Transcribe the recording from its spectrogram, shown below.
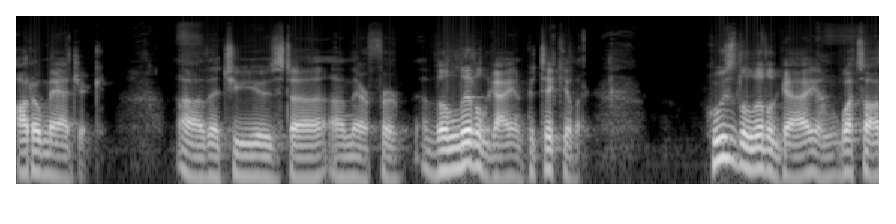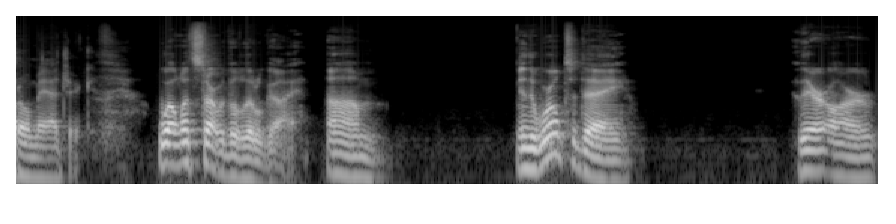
auto magic uh, that you used uh, on there for the little guy in particular. Who's the little guy and what's auto magic? Well, let's start with the little guy. Um, in the world today, there are,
